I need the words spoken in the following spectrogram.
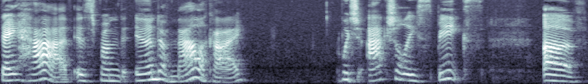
they have is from the end of Malachi, which actually speaks of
